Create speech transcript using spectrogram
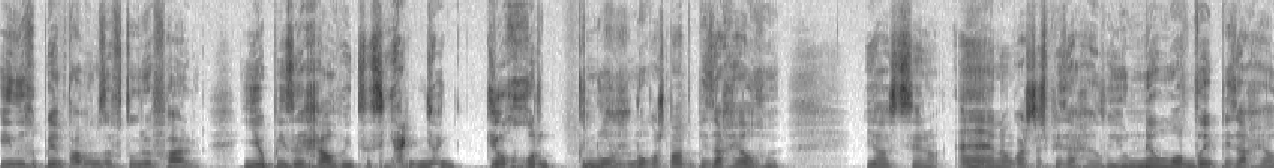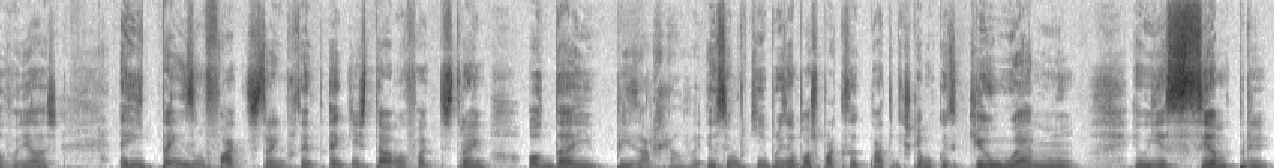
E de repente estávamos a fotografar e eu pisei relva e disse assim: Ai, ai, que horror, que nojo, não gosto nada de pisar relva. E elas disseram: Ah, não gostas de pisar relva? E eu não odeio pisar relva. E elas: aí tens um facto estranho. Portanto, aqui está o meu facto estranho. Odeio pisar relva. Eu sempre que ia, por exemplo, aos parques aquáticos, que é uma coisa que eu amo, eu ia sempre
